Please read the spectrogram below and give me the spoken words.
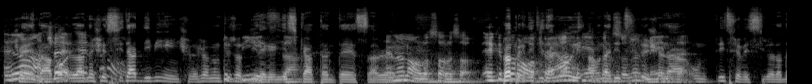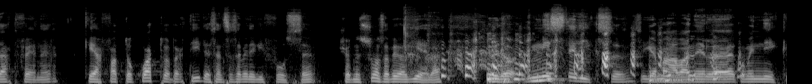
Eh, Cioè, no, la, cioè, la eh, necessità però- di vincere, cioè non ti so dire che gli scatta in testa. Eh, cioè. no, no, lo so, lo so. È che Però però, per cioè, da a noi a una edizione c'era un tizio vestito da Darth Fener che ha fatto quattro partite senza sapere chi fosse, cioè nessuno sapeva chi era? Mr. X si chiamava nel- come nick,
